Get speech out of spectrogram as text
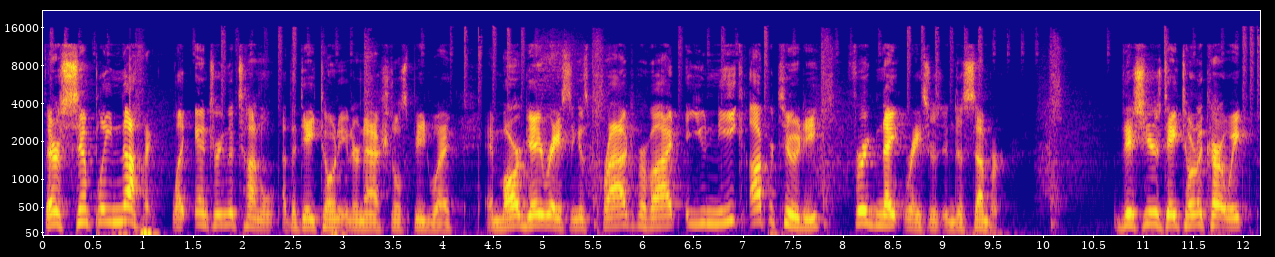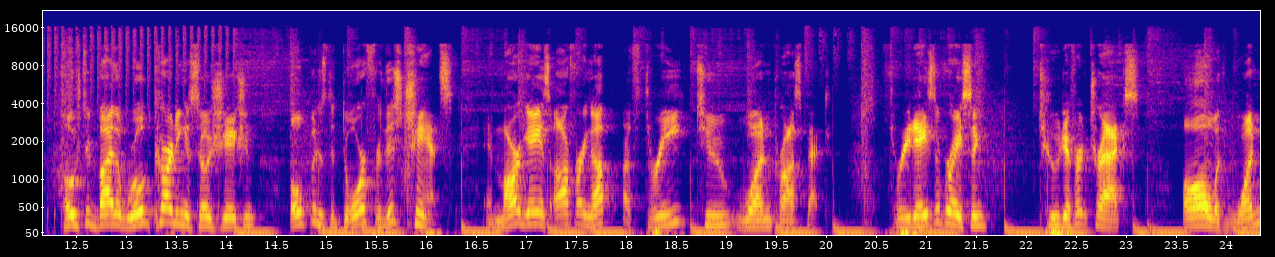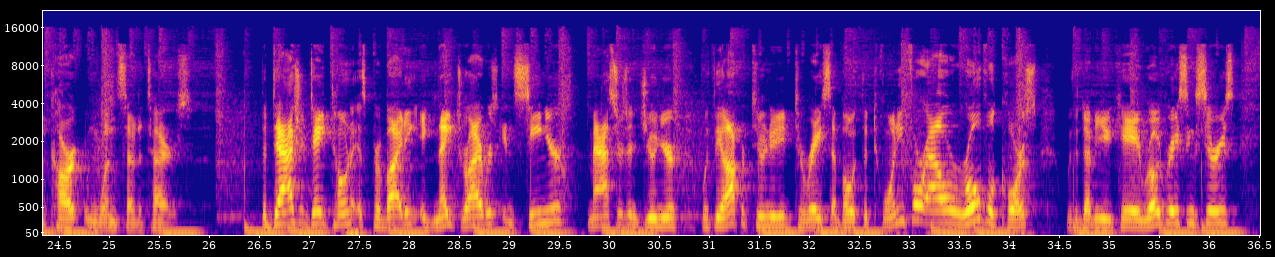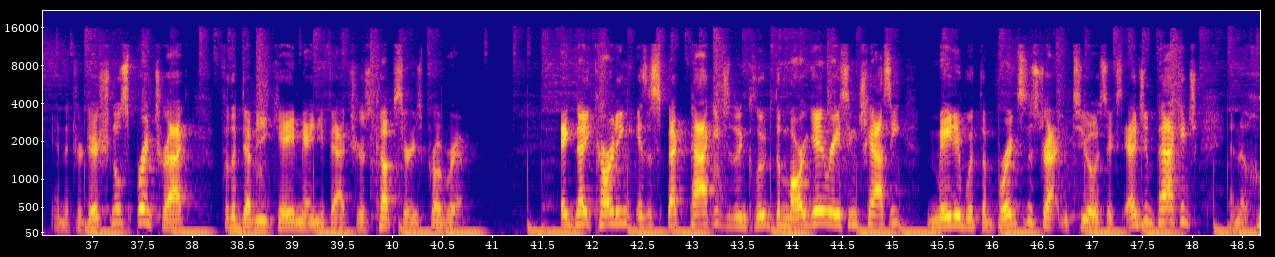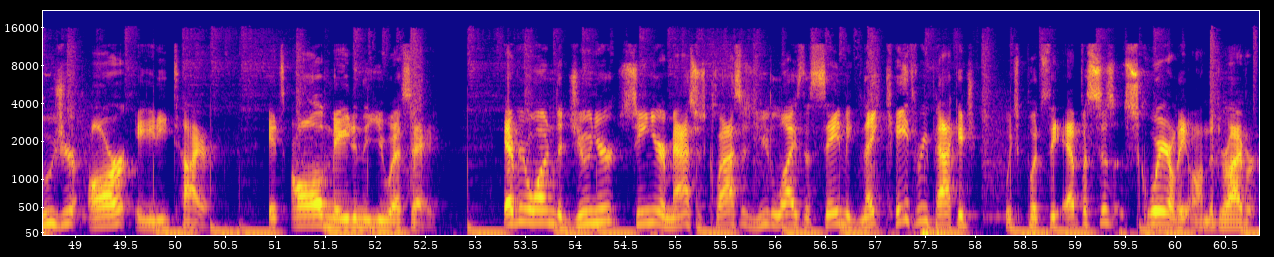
There's simply nothing like entering the tunnel at the Daytona International Speedway, and Margay Racing is proud to provide a unique opportunity for Ignite racers in December. This year's Daytona Kart Week, hosted by the World Karting Association, opens the door for this chance, and Margay is offering up a 3 2 1 prospect. Three days of racing, two different tracks, all with one cart and one set of tires. The Dash at Daytona is providing Ignite drivers in senior, masters, and junior with the opportunity to race at both the 24 hour Roval course with the WKA Road Racing Series and the traditional sprint track for the WKA Manufacturers Cup Series program. Ignite Karting is a spec package that includes the Margay Racing chassis mated with the Briggs & Stratton 206 engine package and the Hoosier R80 tire. It's all made in the USA. Everyone in the junior, senior, and master's classes utilize the same Ignite K3 package, which puts the emphasis squarely on the driver.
